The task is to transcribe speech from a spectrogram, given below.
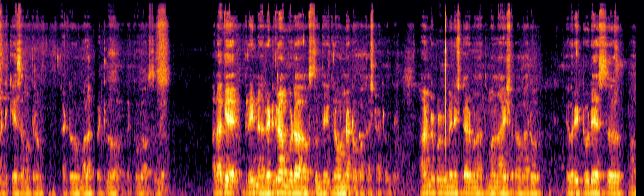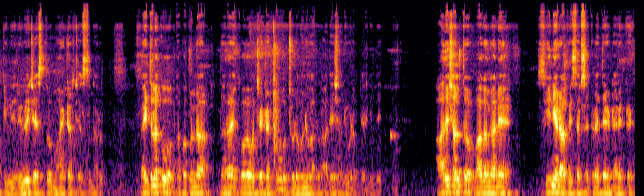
అండ్ కేసముద్రం అటు మలక్పేటలో ఎక్కువగా వస్తుంది. అలాగే గ్రీన్ రెడ్ గ్రామ్ కూడా వస్తుంది. గ్రౌండ్ నట్ ఒక స్టార్ట్ ఉంది. ఆనరబుల్ మినిస్టర్ మన తుమ్మల నాగేశ్వరరావు గారు ఎవ్రీ టూ డేస్ మాకు ఇవి రివ్యూ చేస్తూ మానిటర్ చేస్తున్నారు. రైతులకు తప్పకుండా ధర ఎక్కువగా వచ్చేటట్టు చూడమని వారు ఆదేశాలు ఇవ్వడం జరిగింది. ఆదేశాలతో భాగంగానే సీనియర్ ఆఫీసర్స్ ఎక్కడైతే డైరెక్టరేట్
